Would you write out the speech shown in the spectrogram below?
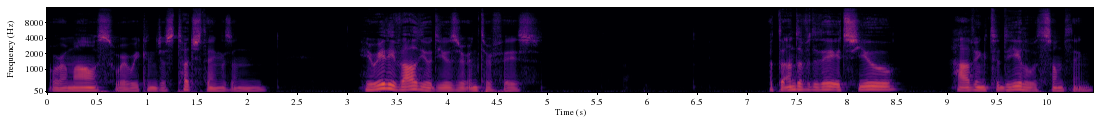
or a mouse where we can just touch things. And he really valued user interface at the end of the day, it's you having to deal with something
